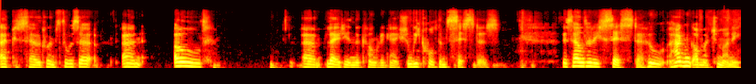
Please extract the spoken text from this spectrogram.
episode once there was a an old um, lady in the congregation. We called them sisters. This elderly sister who hadn't got much money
